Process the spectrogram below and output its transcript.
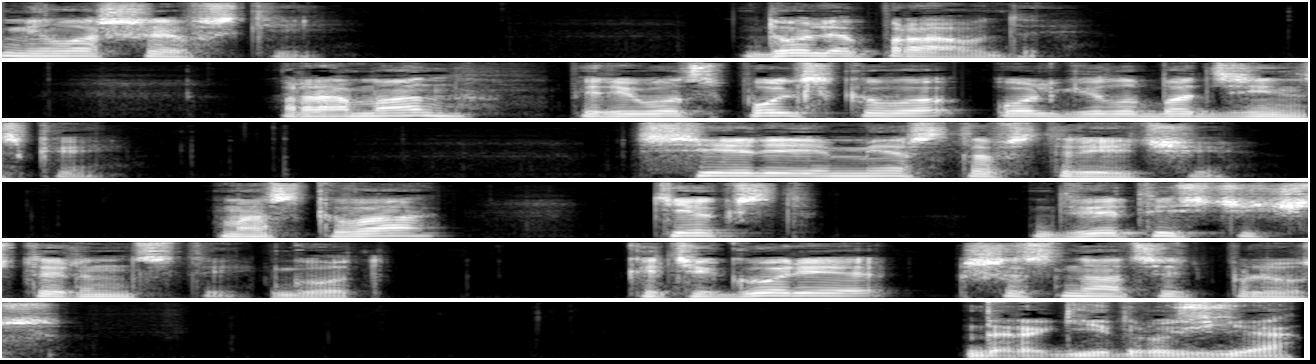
Милошевский. Доля правды. Роман. Перевод с польского Ольги Лободзинской. Серия «Место встречи». Москва. Текст. 2014 год. Категория 16+. Дорогие друзья,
